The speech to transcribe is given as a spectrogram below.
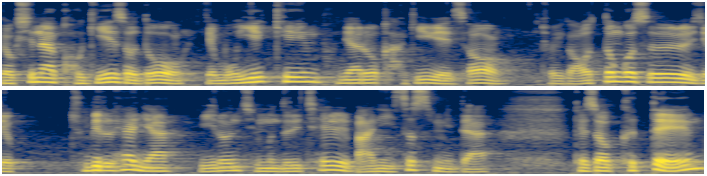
역시나 거기에서도 이제 모이에킹 분야로 가기 위해서 저희가 어떤 것을 이제 준비를 해야 하냐 이런 질문들이 제일 많이 있었습니다. 그래서 그때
